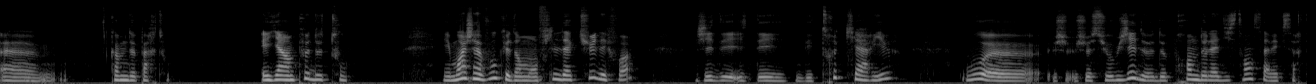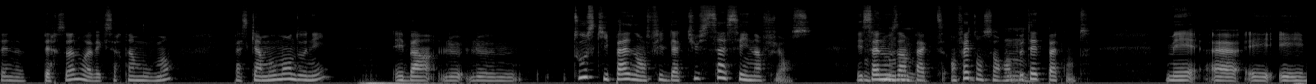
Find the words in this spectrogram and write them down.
euh, comme de partout. Et il y a un peu de tout. Et moi, j'avoue que dans mon fil d'actu, des fois, j'ai des, trucs qui arrivent où je, suis obligée de, prendre de la distance avec certaines personnes ou avec certains mouvements, parce qu'à un moment donné, eh ben, le, tout ce qui passe dans le fil d'actu, ça, c'est une influence. Et ça nous mhm. impacte. En fait, on s'en rend mhm. peut-être pas compte. Mais, euh, et,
